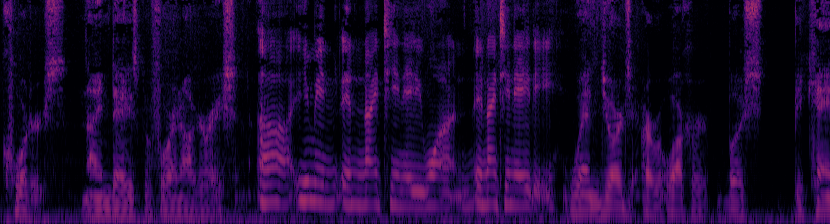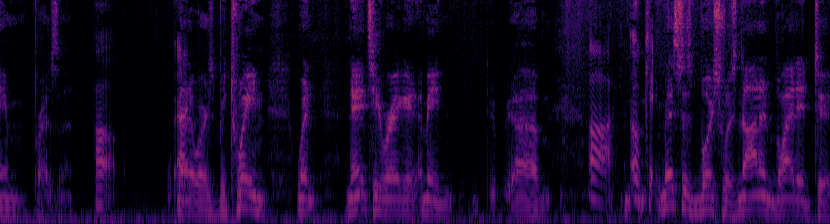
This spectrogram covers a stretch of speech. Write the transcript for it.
quarters nine days before inauguration. Uh, you mean in 1981, in 1980? When George Herbert Walker Bush became president. Uh, in other words, between when Nancy Reagan, I mean, um, uh, okay. Mrs. Bush was not invited to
